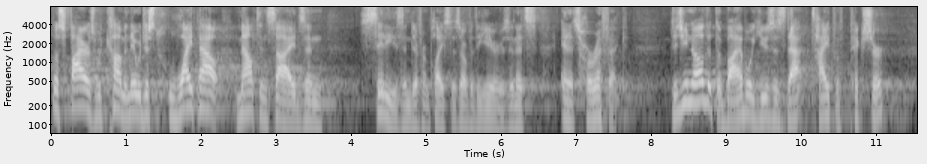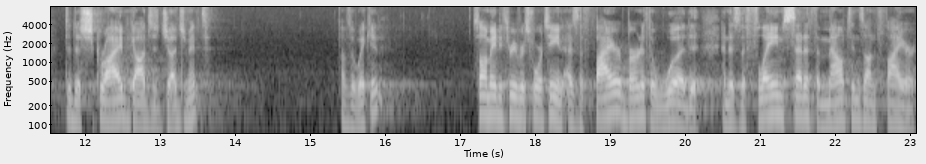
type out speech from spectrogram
those fires would come and they would just wipe out mountainsides and cities in different places over the years. And it's, and it's horrific. Did you know that the Bible uses that type of picture to describe God's judgment of the wicked? Psalm 83, verse 14 As the fire burneth a wood, and as the flame setteth the mountains on fire,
